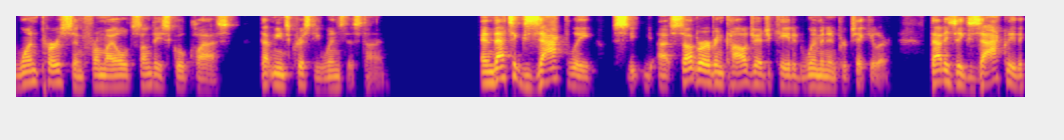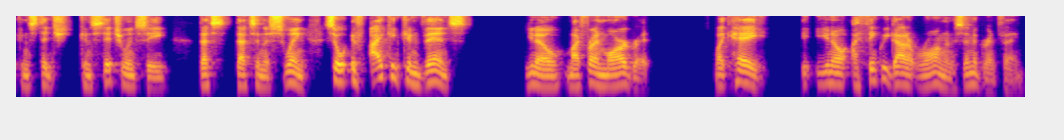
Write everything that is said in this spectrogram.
one person from my old Sunday school class, that means Christy wins this time. And that's exactly uh, suburban college educated women in particular. That is exactly the constitu- constituency that's that's in the swing. So if I can convince, you know, my friend Margaret, like, hey, you know, I think we got it wrong on this immigrant thing.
